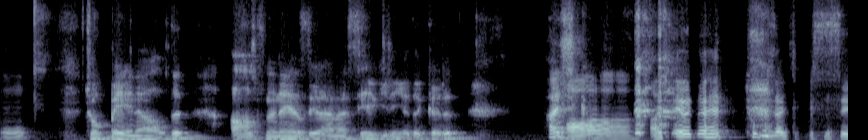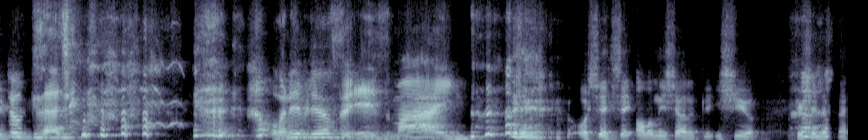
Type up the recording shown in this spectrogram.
Hı. Çok beğeni aldı. Altına ne yazıyor hemen sevgilin ya da karın? Aşk. Aa, ay- evet evet çok güzel çıkmışsın sevgilim. Çok güzel. o ne biliyor musun? Is mine. o şey şey alanı işaretliyor. işiyor köşelerine.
